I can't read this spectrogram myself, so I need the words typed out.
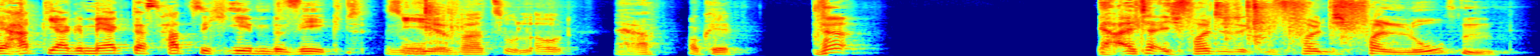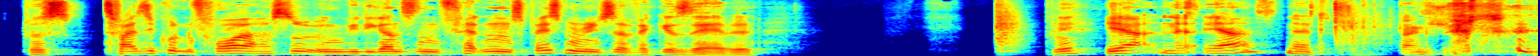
Der hat ja gemerkt, das hat sich eben bewegt. So. Ihr wart so laut. Ja, okay. Ja. ja, Alter, ich wollte, ich wollte dich voll loben. Du hast zwei Sekunden vorher hast du irgendwie die ganzen fetten Space Marines da weggesäbelt. Ja, ne, ja, ist nett. Dankeschön.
